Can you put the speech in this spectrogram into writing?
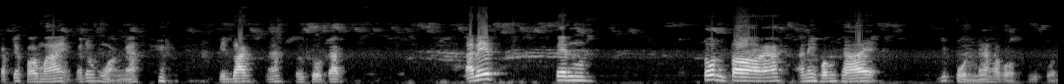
กับเจ้าของไม้ไม่ต้องห่วงนะบินบังนะถูกๆกัน อันนี้เป็นต้นตอนะ อันนี้ผมใช้ญี่ปุ่นนะครับผมญี่ปุ่น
